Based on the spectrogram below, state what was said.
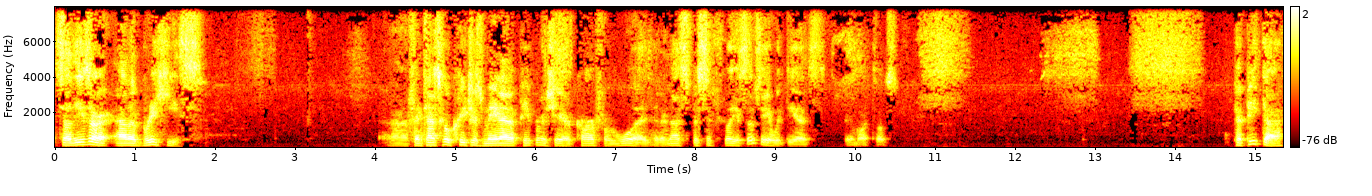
So these are alebrijes. Uh, fantastical creatures made out of paper mache or carved from wood that are not specifically associated with Dias de Muertos. Pepita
